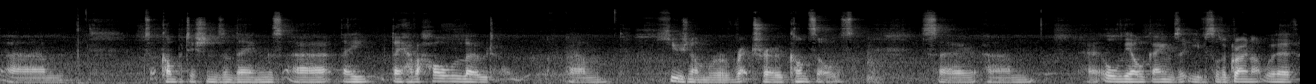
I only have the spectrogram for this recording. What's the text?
um, sort of competitions and things. Uh, they they have a whole load, um, huge number of retro consoles. So um, uh, all the old games that you've sort of grown up with,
